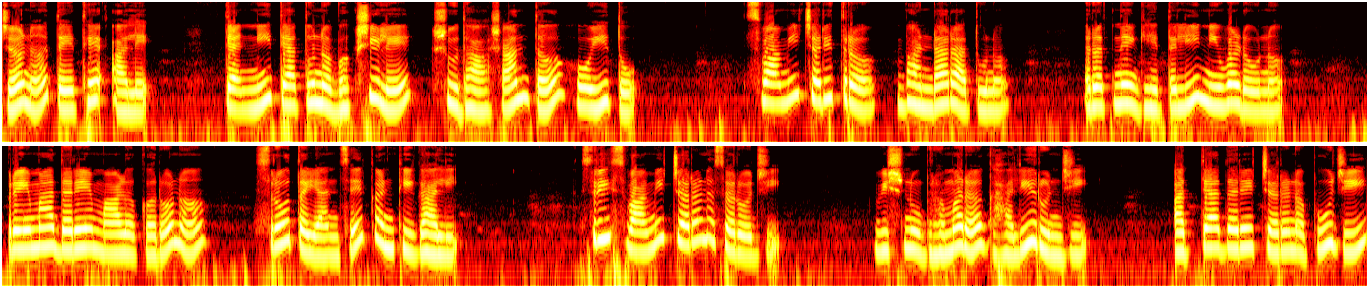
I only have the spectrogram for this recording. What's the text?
जन तेथे आले. त्यांनी त्यातून भक्षिले क्षुधा शांत होई तो स्वामी चरित्र भांडारातून रत्ने घेतली निवडोन. प्रेमादरे माळ करोन स्रोत यांचे कंठी घाली. श्री स्वामी चरण सरोजी विष्णू भ्रमर घाली रुंजी. अत्यादरे चरण पूजी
